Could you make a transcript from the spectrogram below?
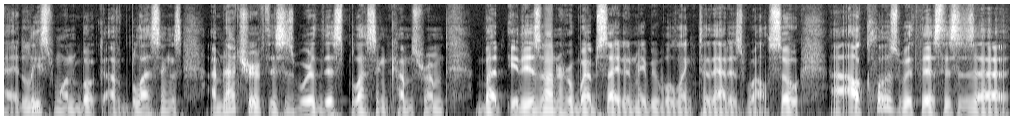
at least one book of blessings. I'm not sure if this is where this blessing comes from, but it is on her website, and maybe we'll link to that as well. So uh, I'll close with this. This is a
